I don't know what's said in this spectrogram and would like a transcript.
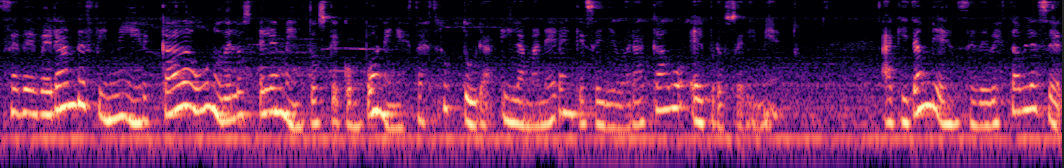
se deberán definir cada uno de los elementos que componen esta estructura y la manera en que se llevará a cabo el procedimiento. Aquí también se debe establecer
